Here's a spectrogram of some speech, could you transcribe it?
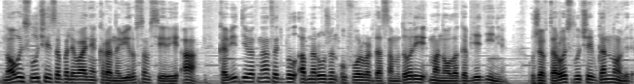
Новый случай заболевания коронавирусом в серии А. COVID-19 был обнаружен у форварда Самдории Манола Габьядини. Уже второй случай в Ганновере.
